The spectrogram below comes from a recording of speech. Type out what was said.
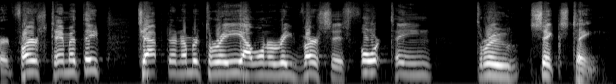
1 Timothy chapter number 3, I want to read verses 14 through 16.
